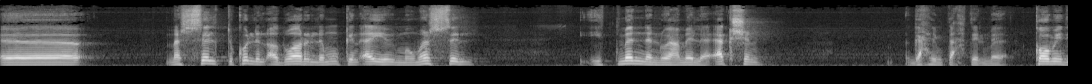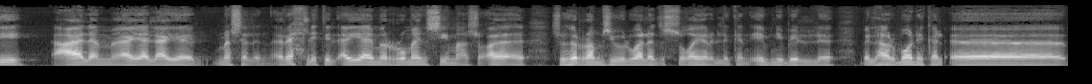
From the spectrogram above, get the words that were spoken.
آه مثلت كل الأدوار اللي ممكن أي ممثل يتمنى إنه يعملها. أكشن جحيم تحت الماء. كوميدي عالم عيال عيال. مثلا رحلة الأيام الرومانسي مع سهير رمزي والولد الصغير اللي كان ابني بال بالهارمونيكا. آه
